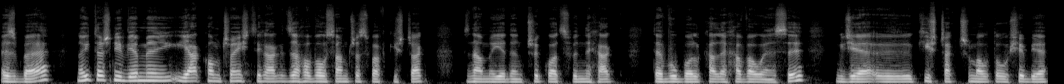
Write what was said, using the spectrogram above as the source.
SB. No i też nie wiemy, jaką część tych akt zachował sam Czesław Kiszczak. Znamy jeden przykład słynnych akt TW Bolka Lecha Wałęsy, gdzie y, Kiszczak trzymał to u siebie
